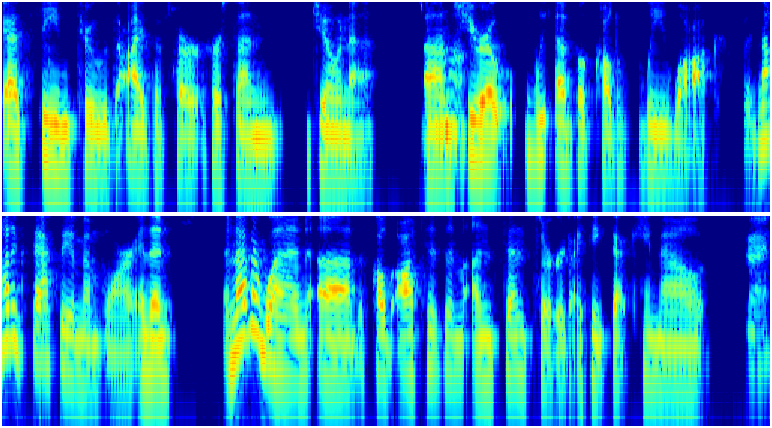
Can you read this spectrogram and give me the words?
as seen through the eyes of her her son Jonah. Um, Oh. She wrote we, a book called We Walk, but not exactly a memoir. And then another one um, is called Autism Uncensored. I think that came out. okay.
